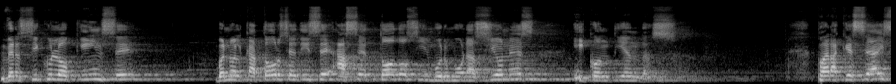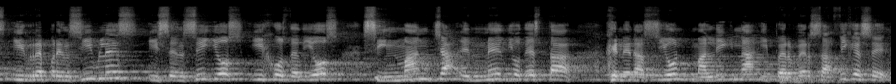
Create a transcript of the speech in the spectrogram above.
versículo 15. Bueno, el 14 dice, hace todo sin murmuraciones y contiendas para que seáis irreprensibles y sencillos hijos de Dios, sin mancha en medio de esta generación maligna y perversa. Fíjese,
